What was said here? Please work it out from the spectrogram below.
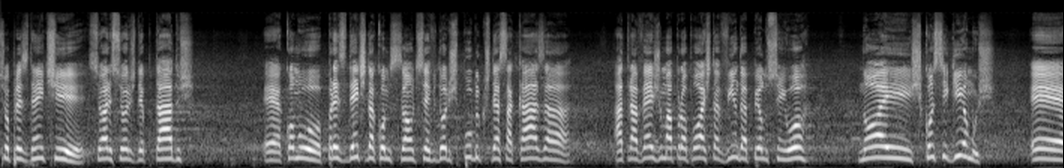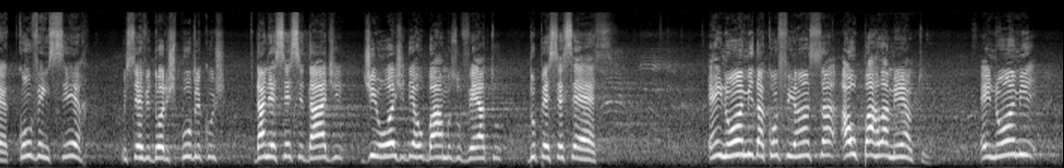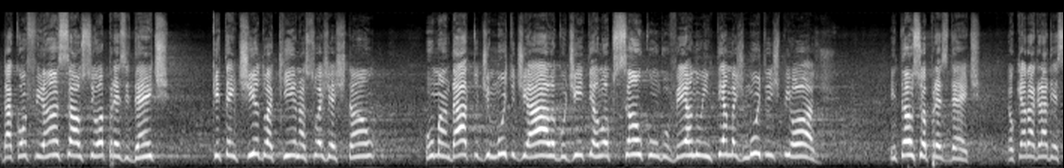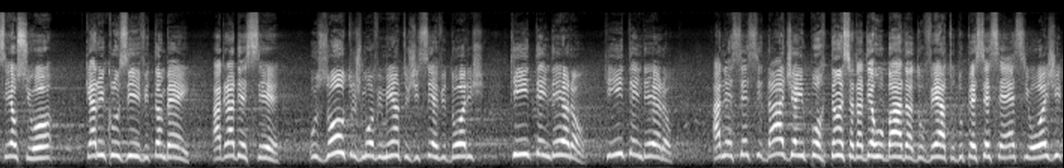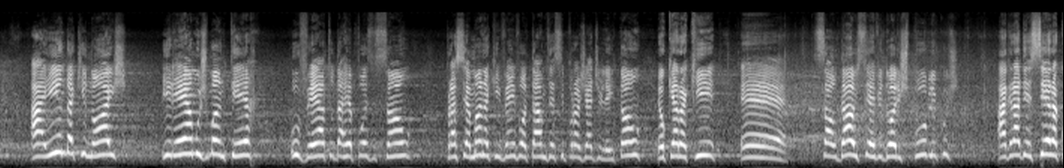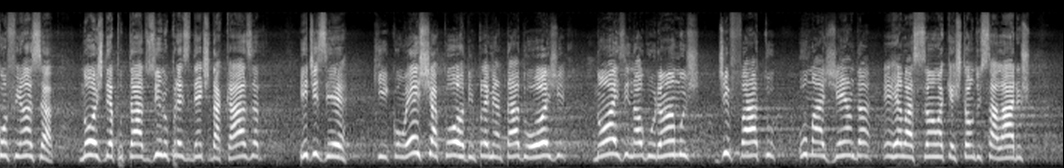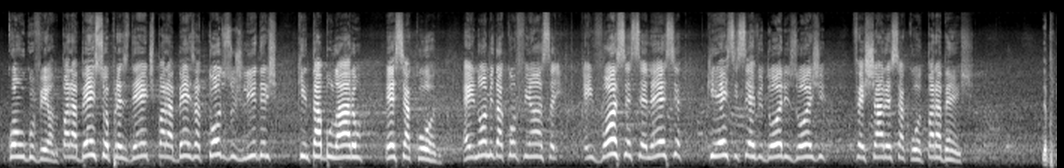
senhor presidente, senhoras e senhores deputados, é, como presidente da Comissão de Servidores Públicos dessa casa, através de uma proposta vinda pelo senhor, nós conseguimos é, convencer os servidores públicos da necessidade de hoje derrubarmos o veto do PCCS. Em nome da confiança ao parlamento, em nome da confiança ao senhor presidente, que tem tido aqui na sua gestão um mandato de muito diálogo, de interlocução com o governo em temas muito espiosos. Então, senhor presidente, eu quero agradecer ao senhor, quero inclusive também agradecer os outros movimentos de servidores que entenderam, que entenderam a necessidade e a importância da derrubada do veto do PCCS hoje, ainda que nós iremos manter o veto da reposição para a semana que vem votarmos esse projeto de lei. Então, eu quero aqui é, saudar os servidores públicos, agradecer a confiança nos deputados e no presidente da Casa e dizer que com este acordo implementado hoje, nós inauguramos, de fato, uma agenda em relação à questão dos salários com o governo. Parabéns, senhor presidente, parabéns a todos os líderes que entabularam esse acordo. É em nome da confiança em Vossa Excelência que esses servidores hoje fecharam esse acordo. Parabéns.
